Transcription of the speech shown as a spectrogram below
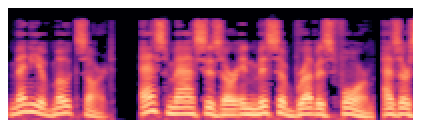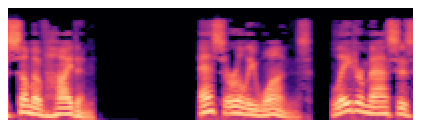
Many of Mozart masses are in missa brevis form, as are some of Haydn's early ones. Later masses,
